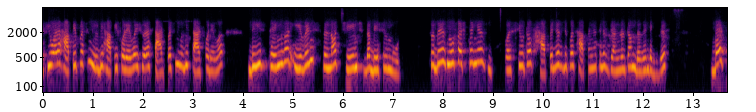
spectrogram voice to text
if you are a B person you'll be happy forever. If you are a sad person you'll be sad forever. these things or events will not change the basal mood so there is no such thing as pursuit of happiness because happiness in its general term doesn't exist but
